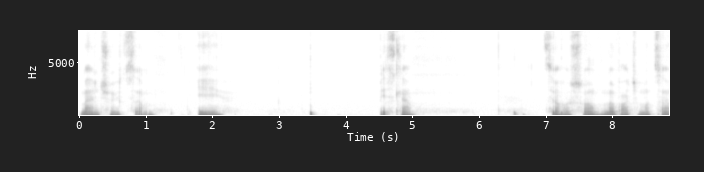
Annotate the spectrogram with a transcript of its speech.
зменшуються і після цього, що ми бачимо, це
